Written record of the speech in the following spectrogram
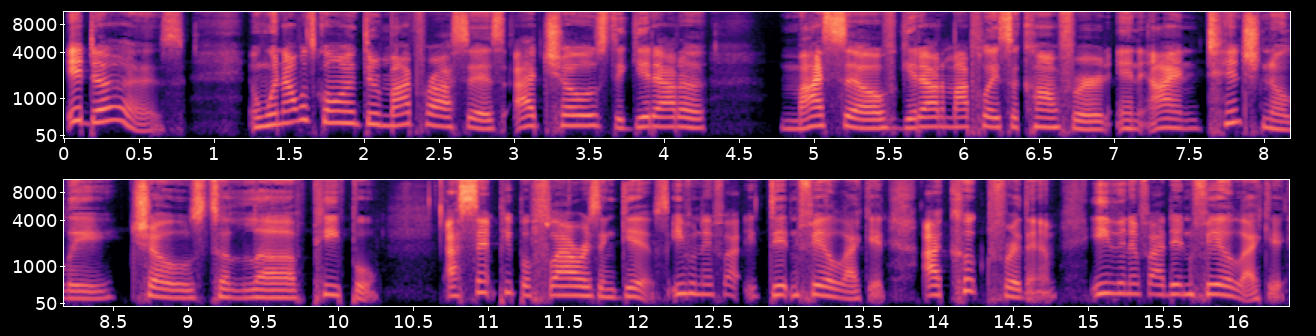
It does. And when I was going through my process, I chose to get out of myself, get out of my place of comfort, and I intentionally chose to love people. I sent people flowers and gifts, even if I didn't feel like it. I cooked for them, even if I didn't feel like it.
